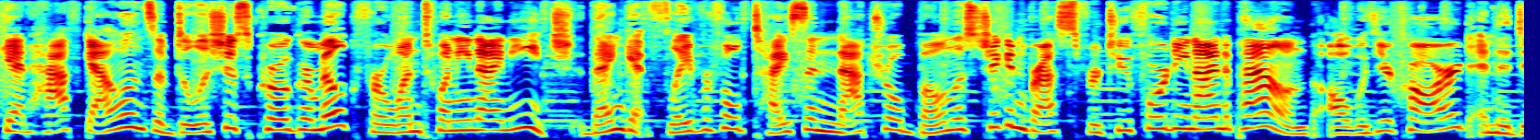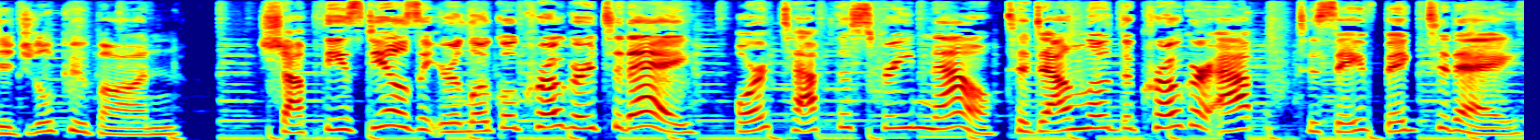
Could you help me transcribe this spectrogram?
Get half gallons of delicious Kroger milk for 129 each, then get flavorful Tyson natural boneless chicken breasts for 249 a pound, all with your card and a digital coupon. Shop these deals at your local Kroger today or tap the screen now to download the Kroger app to save big today.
